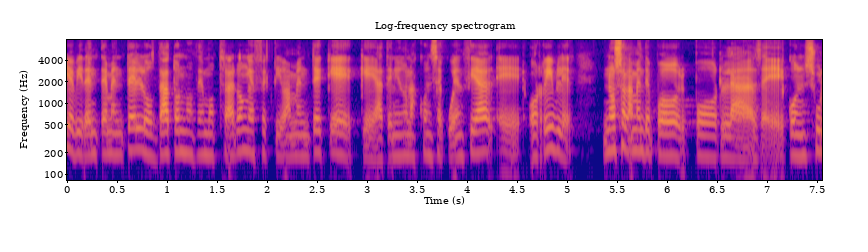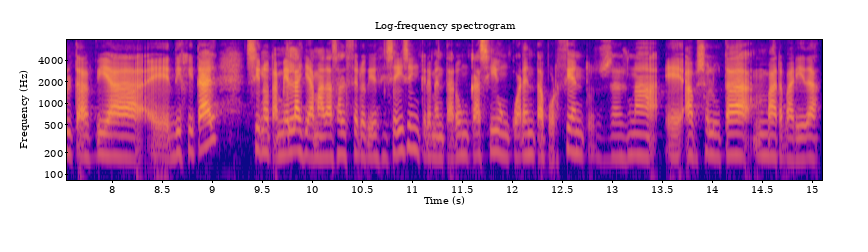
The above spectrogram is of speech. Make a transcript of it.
y evidentemente los datos nos demostraron efectivamente que, ha tenido unas consecuencias horribles no solamente por, las eh, consultas vía eh, digital, sino también las llamadas al 016 incrementaron casi un 40%, o sea, es una eh, absoluta barbaridad.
